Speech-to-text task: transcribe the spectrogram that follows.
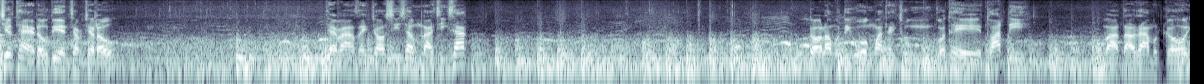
Chiếc thẻ đầu tiên trong trận đấu thẻ vàng dành cho sĩ sâm là chính xác. Đó là một tình huống mà thanh trung có thể thoát đi và tạo ra một cơ hội.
